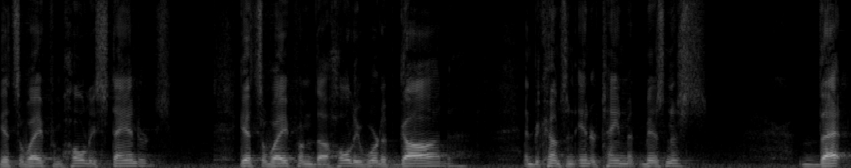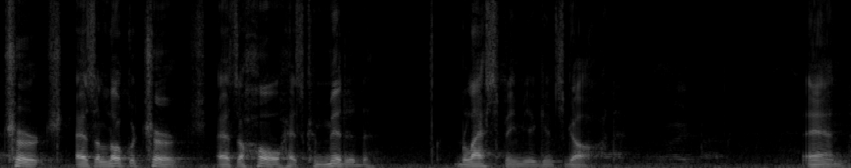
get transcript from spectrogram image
gets away from holy standards, gets away from the holy Word of God, and becomes an entertainment business, that church, as a local church, as a whole, has committed blasphemy against God. And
